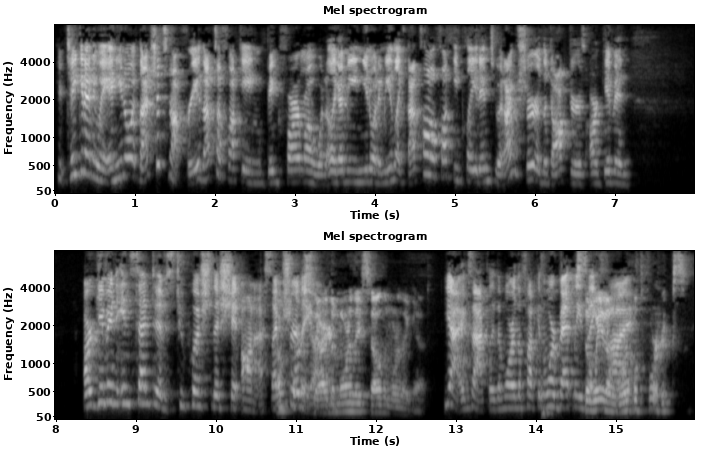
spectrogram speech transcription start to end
Here, take it anyway. And you know what? That shit's not free. That's a fucking big pharma. What like I mean, you know what I mean? Like that's all fucking played into it. I'm sure the doctors are given are given incentives to push this shit on us. I'm Of sure course they are. the more they sell the more they get yeah, exactly. The more the fucking the more Bentleys it's the they way the buy. world works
